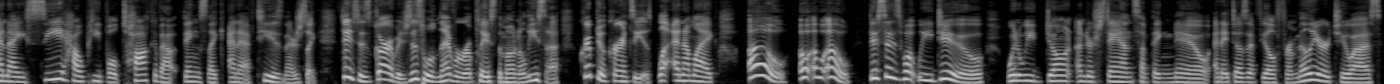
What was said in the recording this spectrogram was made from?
and I see how people talk about things like NFTs and they're just like, this is garbage. This will never replace the Mona Lisa. Cryptocurrency is, blah. and I'm like, oh, oh, oh, oh, this is what we do when we don't understand something new and it doesn't feel familiar to us.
